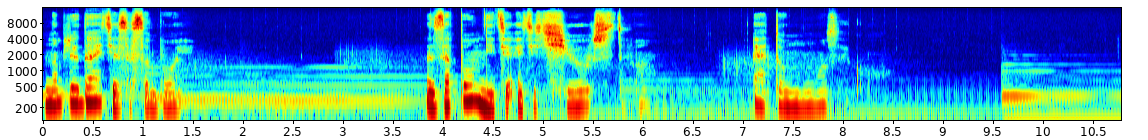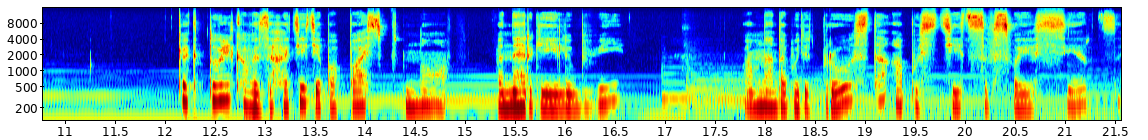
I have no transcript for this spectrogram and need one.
наблюдайте за собой – Запомните эти чувства, эту музыку. Как только вы захотите попасть вновь в энергии любви, вам надо будет просто опуститься в свое сердце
